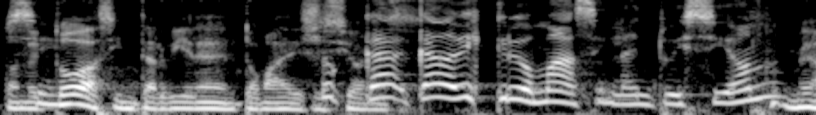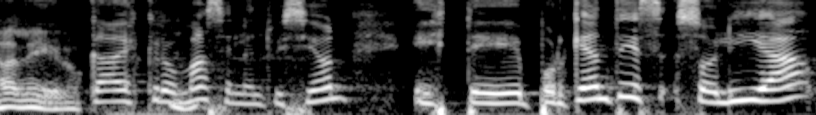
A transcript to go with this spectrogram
donde todas intervienen en tomar decisiones. cada, vez creo más en la intuición. Me alegro. Cada vez creo más en la intuición, este, porque antes solía,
